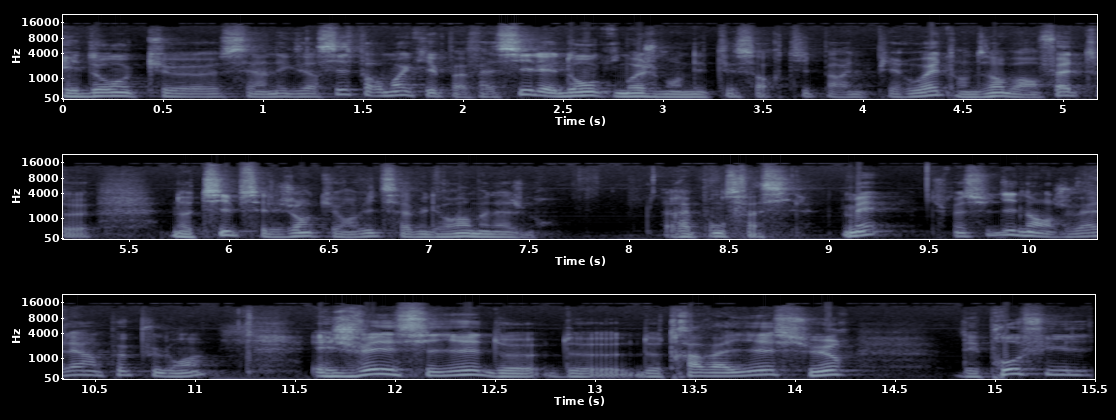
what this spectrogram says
Et donc, euh, c'est un exercice pour moi qui n'est pas facile. Et donc, moi, je m'en étais sorti par une pirouette en disant, bah, en fait, euh, notre cible, c'est les gens qui ont envie de s'améliorer en management. Réponse facile. Mais je me suis dit, non, je vais aller un peu plus loin et je vais essayer de, de travailler sur des profils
